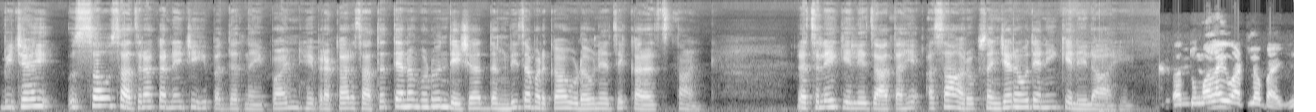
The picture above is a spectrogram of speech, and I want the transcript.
विजय उत्सव साजरा करण्याची ही पद्धत नाही पण हे प्रकार सातत्यानं घडून देशात दंगलीचा भडका उडवण्याचे कारस्थान रचले गेले जात आहे असा आरोप संजय राऊत यांनी केलेला आहे. तुम्हालाही वाटलं पाहिजे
